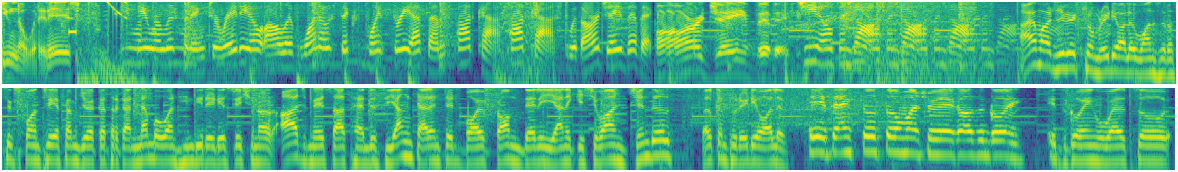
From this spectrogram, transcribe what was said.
You know what it is. You are listening to Radio Olive 106.3 FM's podcast. Podcast with RJ Vivek. RJ Vivek. G-Open I'm RJ Vivek from Radio Olive 106.3 FM, Qatar's number one Hindi radio station. And today I'm with this young talented boy from Delhi, Yaniki Shivan Jindal. Welcome to Radio Olive. Hey, thanks so, so much, Vivek. How's it going? It's going well. So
